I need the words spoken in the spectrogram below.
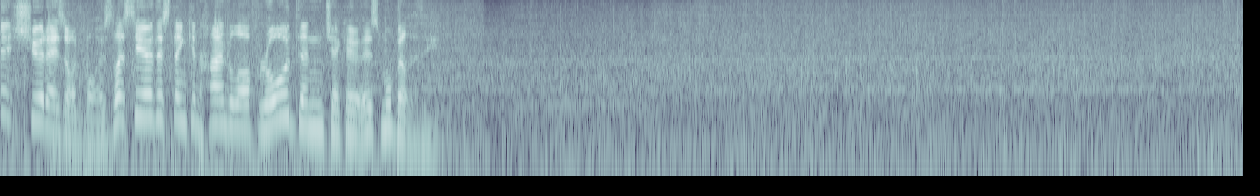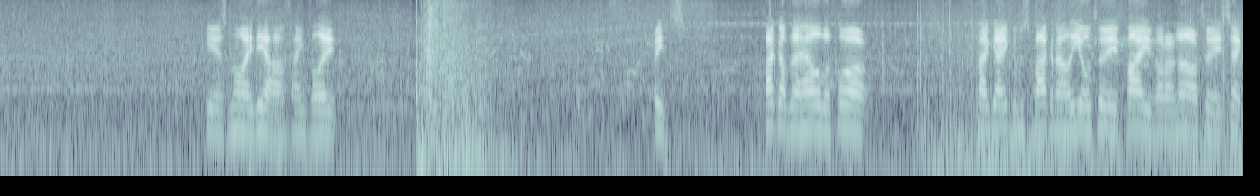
It sure is, odd boys. Let's see how this thing can handle off-road and check out its mobility. He has no idea, thankfully. Speeds. Back up the hill before that guy comes back in a Leo 2A5 or another 2A6.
